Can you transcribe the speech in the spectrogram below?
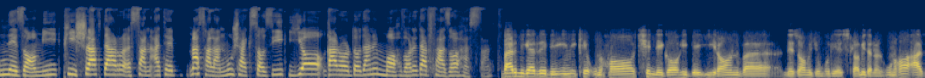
نظامی پیشرفت در صنعت مثلا موشک سازی یا قرار دادن ماهواره در فضا هستند. برمیگرده به اینی که اونها چه نگاهی به ایران و نظام جمهوری اسلامی دارن. اونها از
